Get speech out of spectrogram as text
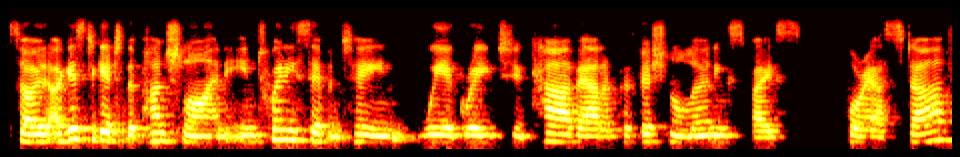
So, I guess to get to the punchline, in 2017, we agreed to carve out a professional learning space for our staff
